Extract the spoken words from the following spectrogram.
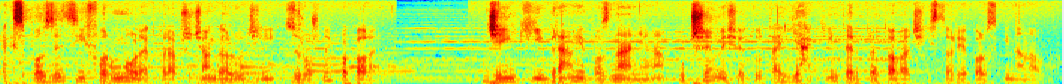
ekspozycji formule, która przyciąga ludzi z różnych pokoleń. Dzięki Bramie Poznania uczymy się tutaj, jak interpretować historię Polski na nowo.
